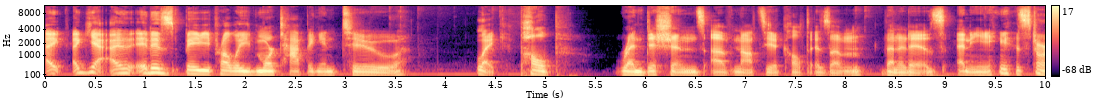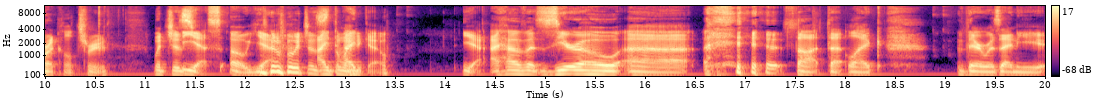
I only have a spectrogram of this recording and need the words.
I, I yeah, I, it is maybe probably more tapping into like pulp renditions of Nazi occultism than it is any historical truth, which is Yes. Oh, yeah. which is I- the way I- to go. Yeah. I have a zero uh, thought that like there was any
